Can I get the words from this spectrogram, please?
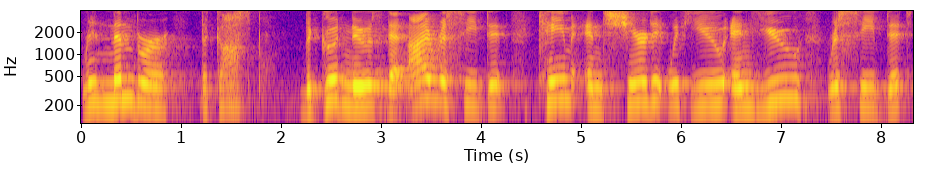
remember the gospel, the good news that I received it, came and shared it with you, and you received it.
